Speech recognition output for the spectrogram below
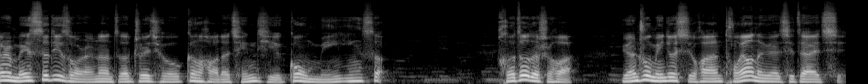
但是梅斯蒂索人呢，则追求更好的琴体共鸣音色。合奏的时候啊，原住民就喜欢同样的乐器在一起，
